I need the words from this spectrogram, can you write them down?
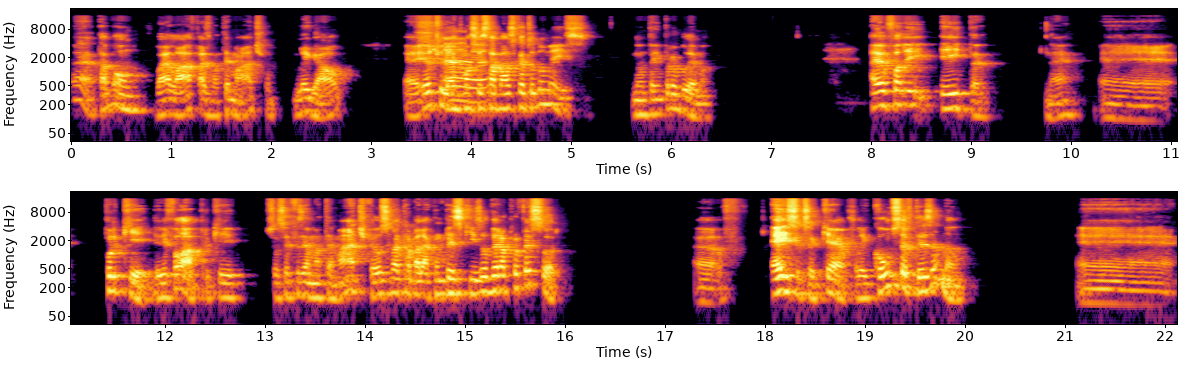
É, tá bom, vai lá, faz matemática, legal. É, eu te levo uma cesta básica todo mês, não tem problema. Aí eu falei: Eita, né? É, por quê? Ele falou: Ah, porque se você fizer matemática, ou você vai trabalhar com pesquisa ou virar professor. Uh, é isso que você quer? Eu falei: Com certeza não. É...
